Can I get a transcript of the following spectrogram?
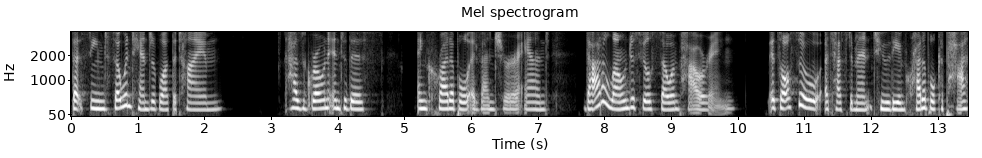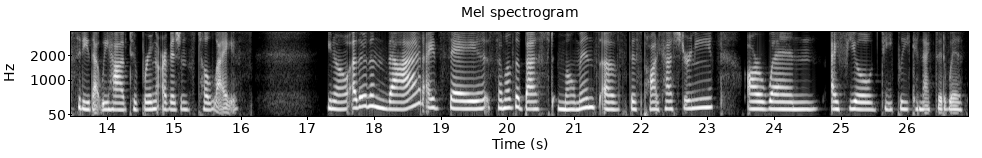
that seemed so intangible at the time, has grown into this incredible adventure. And that alone just feels so empowering. It's also a testament to the incredible capacity that we have to bring our visions to life. You know, other than that, I'd say some of the best moments of this podcast journey are when I feel deeply connected with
